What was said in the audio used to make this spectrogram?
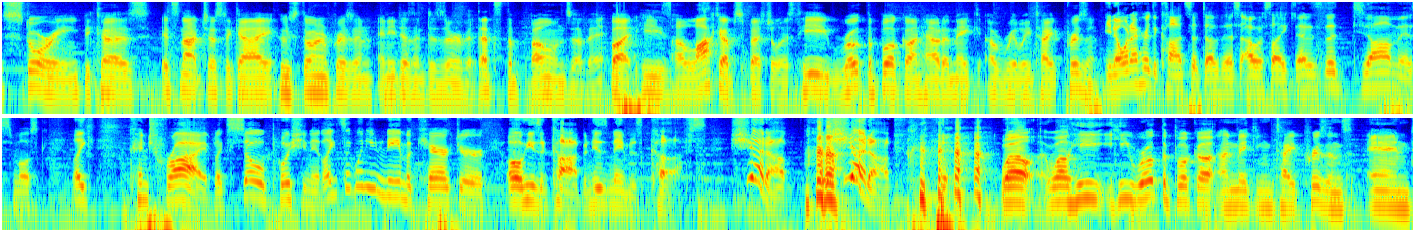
story because it's not just a guy who's thrown in prison and he doesn't deserve it. That's the bones of it. But he's a lockup specialist. He wrote the book on how to make a really tight prison. You know, when I heard the concept of this, I was like, that is the dumbest, most like contrived, like so pushing it. Like it's like when you name a character, oh, he's a cop and his name is Cuffs. Shut up. Shut up. Well, well, he he wrote the book on making tight prisons, and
